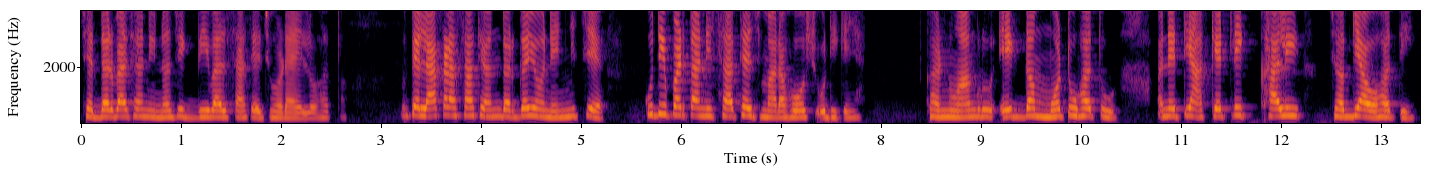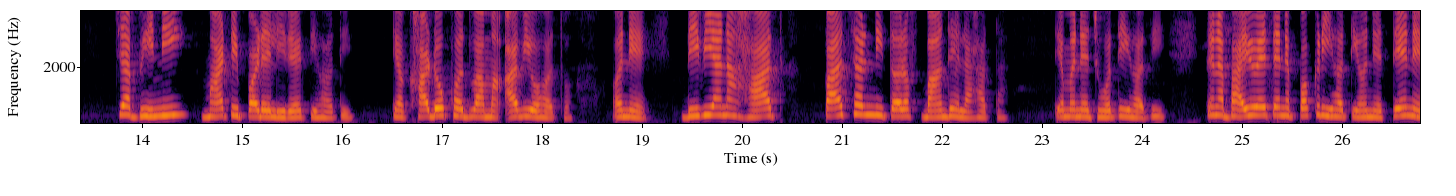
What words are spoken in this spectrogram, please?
જે દરવાજાની નજીક દિવાલ સાથે જોડાયેલો હતો. હું તે લાકડા સાથે અંદર ગયો અને નીચે કૂદી પડતાની સાથે જ મારા હોશ ઉડી ગયા. ઘરનું આંગણું એકદમ મોટું હતું અને ત્યાં કેટલીક ખાલી જગ્યાઓ હતી જ્યાં ભીની માટી પડેલી રહેતી હતી. ત્યાં ખાડો ખોદવામાં આવ્યો હતો અને દિવ્યાના હાથ પાછળની તરફ બાંધેલા હતા. તે મને જોતી હતી. તેના ભાઈઓએ તેને પકડી હતી અને તેને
